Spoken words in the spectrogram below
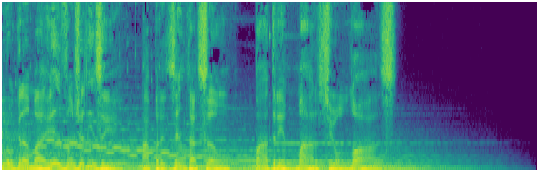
Programa Evangelize. Apresentação: Padre Márcio Loz.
